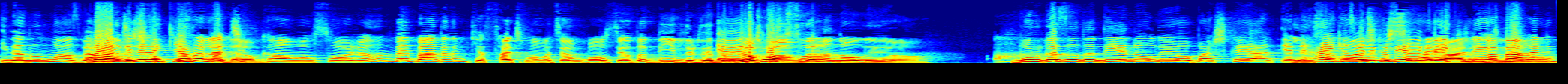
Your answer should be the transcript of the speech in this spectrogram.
İnanılmaz. Ben Bence çok bilerek güzel yapmadım. açık kalması oranın ve ben dedim ki saçmalama canım Bozcaada değildir dedim Evet çok kafamda. soran oluyor. Burgazada diyen oluyor, başka yer. Yani İnsan herkes başka bir şey hayal bekliyor. ediyor. Ben hani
